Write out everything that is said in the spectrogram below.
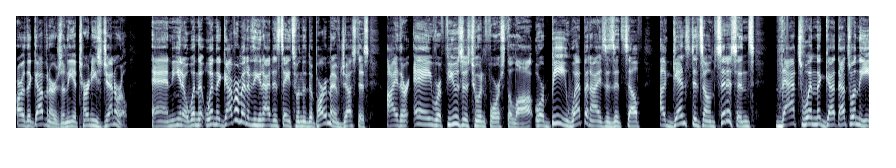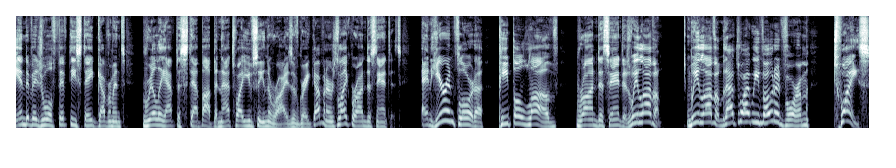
are the governors and the attorneys general. And you know when the when the government of the United States, when the Department of Justice either a refuses to enforce the law or b weaponizes itself against its own citizens, that's when the that's when the individual 50 state governments really have to step up, and that's why you've seen the rise of great governors like Ron DeSantis. And here in Florida, people love Ron DeSantis. We love him. We love him. That's why we voted for him twice.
